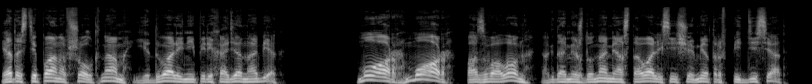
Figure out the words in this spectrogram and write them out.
Это Степанов шел к нам, едва ли не переходя на бег. «Мор! Мор!» — позвал он, когда между нами оставались еще метров пятьдесят.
